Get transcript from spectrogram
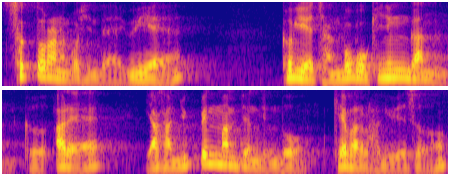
석도라는 곳인데 위에 거기에 장보고 기념관 그 아래 약 한 600만 평 정도 개발을 하기 위해서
